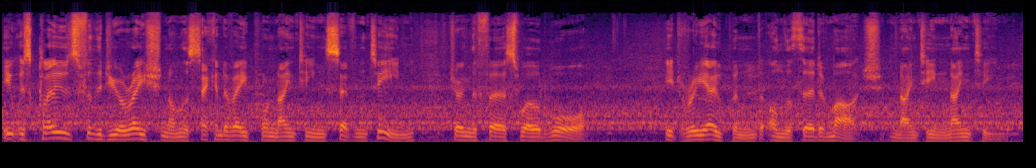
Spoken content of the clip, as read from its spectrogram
It was closed for the duration on the 2nd of April 1917 during the First World War. It reopened on the 3rd of March 1919.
